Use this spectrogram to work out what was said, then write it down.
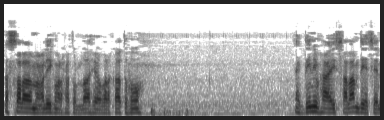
আসসালামু আলাইকুম রহমতুল্লাহ বারকাতুহ একদিনই ভাই সালাম দিয়েছেন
